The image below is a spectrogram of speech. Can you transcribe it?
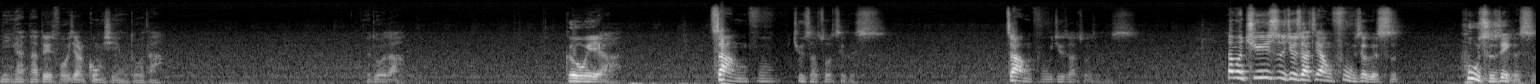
你看他对佛教的贡献有多大？有多大？各位啊，丈夫就是要做这个事，丈夫就是要做这个事。那么居士就是要这样护这个事，护持这个事。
